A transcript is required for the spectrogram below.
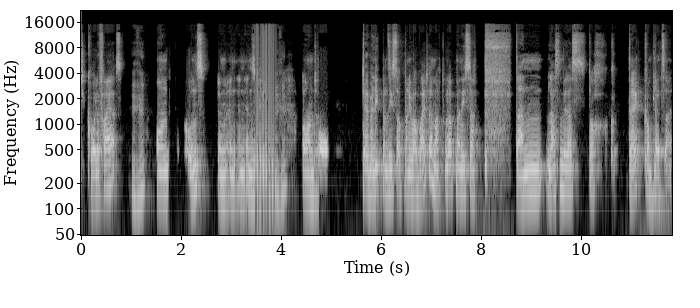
die Qualifiers mhm. und uns im, in, in, in Süden. Mhm. Und äh, da überlegt man sich, ob man überhaupt weitermacht oder ob man nicht sagt, pff, dann lassen wir das doch direkt komplett sein.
